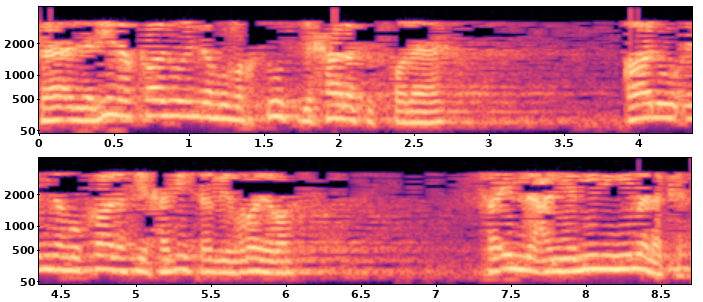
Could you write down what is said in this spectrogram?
فالذين قالوا إنه مخصوص بحالة الصلاة قالوا إنه قال في حديث أبي هريرة فإن عن يمينه ملكا.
